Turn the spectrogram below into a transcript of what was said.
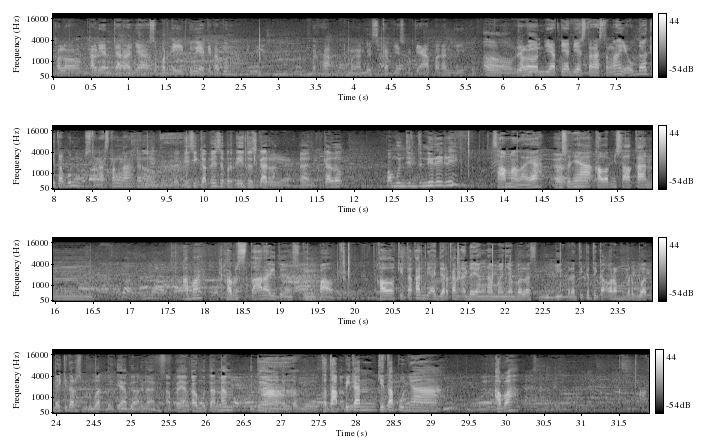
kalau kalian caranya seperti itu ya kita pun berhak mengambil sikapnya seperti apa kan gitu oh kalau berarti niatnya dia setengah-setengah ya udah kita pun setengah-setengah kan oh, gitu berarti sikapnya seperti itu sekarang Iya. Kan, kalau Pak Munjin sendiri nih Sama lah ya. Eh. Maksudnya kalau misalkan apa harus setara gitu yang setimpal. Kalau kita kan diajarkan ada yang namanya balas budi, berarti ketika orang berbuat baik kita harus berbuat baik ya juga. benar apa yang kamu tanam itu yang Nah, akan kamu tetapi ambil. kan kita punya apa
